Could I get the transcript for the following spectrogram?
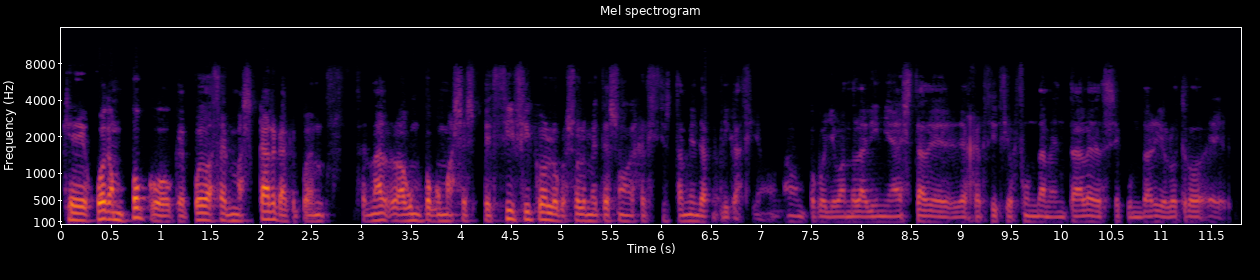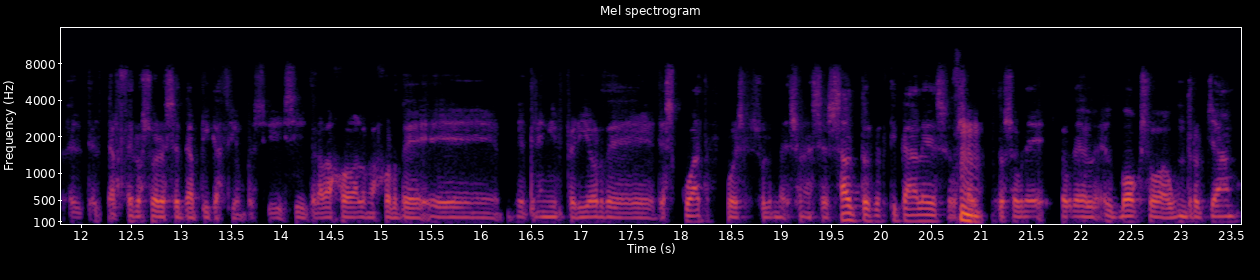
que juegan poco, que puedo hacer más carga, que pueden hacer algo un poco más específico, lo que suelo meter son ejercicios también de aplicación, un poco llevando la línea esta de, ejercicio fundamental, el secundario, el otro, el, tercero suele ser de aplicación. Pues si, si trabajo a lo mejor de, eh, de tren inferior de, squat, pues suelen, suelen, ser saltos verticales o hmm. saltos sobre, sobre el, box o un drop jump.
